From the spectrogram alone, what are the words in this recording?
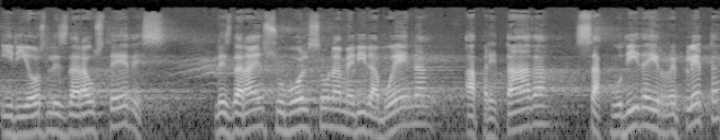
y Dios les dará a ustedes les dará en su bolsa una medida buena, apretada, sacudida y repleta.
